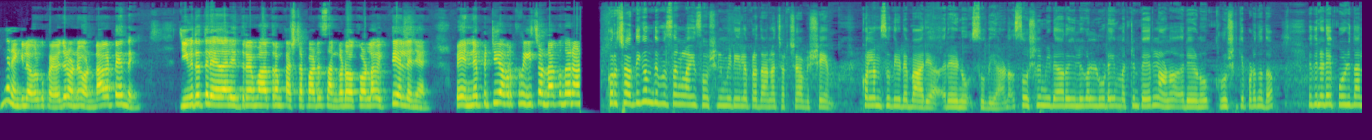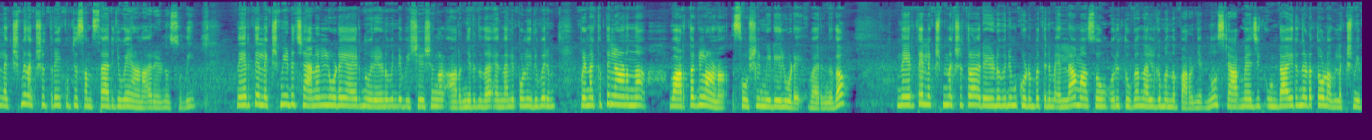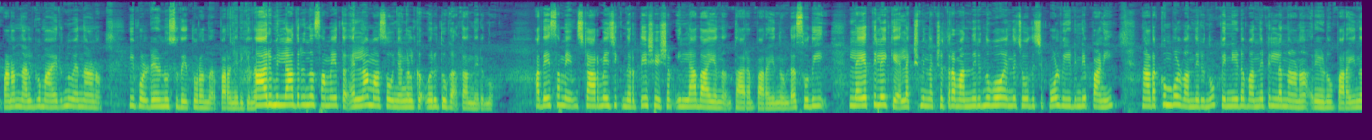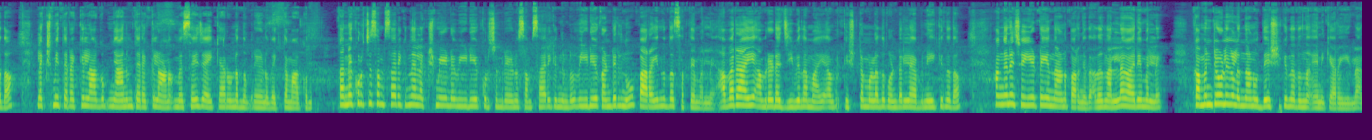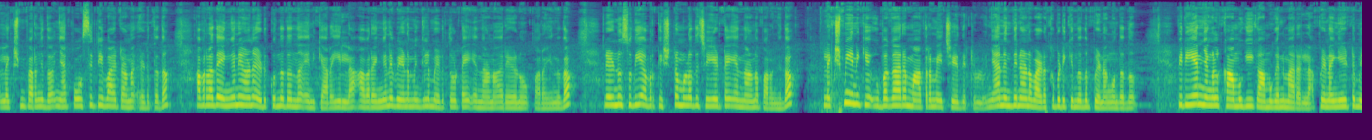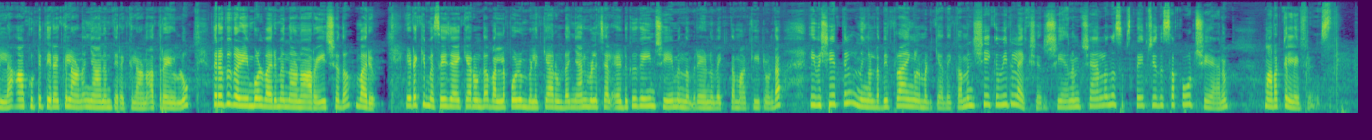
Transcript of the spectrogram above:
അങ്ങനെയെങ്കിലും അവർക്ക് പ്രയോജനം ഉണ്ടെങ്കിൽ ഉണ്ടാകട്ടെ എന്നേ. ജീവിതത്തിൽ ഏതായാലും ഇത്രയും മാത്രം കഷ്ടപ്പാട് സങ്കടമൊക്കെ ഉള്ള വ്യക്തിയല്ലേ ഞാൻ. അപ്പൊ എന്നെ പറ്റി അവർക്ക് റീച്ച് ഉണ്ടാക്കുന്നവരാണ്. കുറച്ചധികം ദിവസങ്ങളായി സോഷ്യൽ മീഡിയയിലെ പ്രധാന ചർച്ചാ വിഷയം കൊല്ലം സുധിയുടെ ഭാര്യ രേണു സുധിയാണ്. സോഷ്യൽ മീഡിയ റീലുകളിലൂടെയും മറ്റും പേരിലാണ് രേണു ക്രൂശിക്കപ്പെടുന്നത്. ഇതിനിടെ ഇപ്പോഴിതാ ലക്ഷ്മി നക്ഷത്രയെക്കുറിച്ച് സംസാരിക്കുകയാണ് രേണു സുധി. നേരത്തെ ലക്ഷ്മിയുടെ ചാനലിലൂടെയായിരുന്നു രേണുവിന്റെ വിശേഷങ്ങൾ അറിഞ്ഞിരുന്നത്. എന്നാൽ ഇപ്പോൾ ഇരുവരും പിണക്കത്തിലാണെന്ന വാർത്തകളാണ് സോഷ്യൽ മീഡിയയിലൂടെ വരുന്നത്. നേരത്തെ ലക്ഷ്മി നക്ഷത്ര രേണുവിനും കുടുംബത്തിനും എല്ലാ മാസവും ഒരു തുക നൽകുമെന്ന് പറഞ്ഞിരുന്നു. സ്റ്റാർ മാജിക് ഉണ്ടായിരുന്നിടത്തോളം ലക്ഷ്മി പണം നൽകുമായിരുന്നു എന്നാണ് ഇപ്പോൾ രേണു സുധി തുറന്ന് പറഞ്ഞിരിക്കുന്നത്. ആരുമില്ലാതിരുന്ന സമയത്ത് എല്ലാ മാസവും ഞങ്ങൾക്ക് ഒരു തുക തന്നിരുന്നു. അതേസമയം സ്റ്റാർ മാജിക് നിർത്തിയ ശേഷം ഇല്ലാതായെന്ന് താരം പറയുന്നുണ്ട്. സുധി ലയത്തിലേക്ക് ലക്ഷ്മി നക്ഷത്രം വന്നിരുന്നുവോ എന്ന് ചോദിച്ചപ്പോൾ വീടിന്റെ പണി നടക്കുമ്പോൾ വന്നിരുന്നു. പിന്നീട് വന്നിട്ടില്ലെന്നാണ് രേണു പറയുന്നത്. ലക്ഷ്മി തിരക്കിലാകും ഞാനും തിരക്കിലാണ് മെസ്സേജ് അയക്കാറുണ്ടെന്നും രേണു വ്യക്തമാക്കുന്നു. തന്നെക്കുറിച്ച് സംസാരിക്കുന്ന ലക്ഷ്മിയുടെ വീഡിയോയെക്കുറിച്ചും രേണു സംസാരിക്കുന്നുണ്ട്. വീഡിയോ കണ്ടിരുന്നു പറയുന്നത് സത്യമല്ലേ? അവരായി അവരുടെ ജീവിതമായി അവർക്ക് ഇഷ്ടമുള്ളത് കൊണ്ടല്ലേ അഭിനയിക്കുന്നത്? അങ്ങനെ ചെയ്യട്ടെ എന്നാണ് പറഞ്ഞത്. അത് നല്ല കാര്യമല്ലേ? കമന്റോളികൾ എന്നാണ് ഉദ്ദേശിക്കുന്നതെന്ന് എനിക്കറിയില്ല. ലക്ഷ്മി പറഞ്ഞത് ഞാൻ പോസിറ്റീവായിട്ടാണ് എടുത്തത്. അവർ അത് എങ്ങനെയാണ് എടുക്കുന്നതെന്ന് എനിക്കറിയില്ല. അവർ എങ്ങനെ വേണമെങ്കിലും എടുത്തോട്ടെ എന്നാണ് രേണു പറയുന്നത്. രേണു സുധി അവർക്ക് ഇഷ്ടമുള്ളത് ചെയ്യട്ടെ എന്നാണ് പറഞ്ഞത്. ലക്ഷ്മി എനിക്ക് ഉപകാരം മാത്രമേ ചെയ്തിട്ടുള്ളൂ. ഞാൻ എന്തിനാണ് വഴക്ക് പിടിക്കുന്നതും പിണങ്ങുന്നതും? പിരിയാൻ ഞങ്ങൾ കാമുകി കാമുകന്മാരല്ല. പിണങ്ങിയിട്ടുമില്ല. ആ കുട്ടി തിരക്കിലാണ് ഞാനും തിരക്കിലാണ്. അത്രയേ ഉള്ളൂ തിരക്ക് കഴിയുമ്പോൾ വരുമെന്നാണ് അറിയിച്ചത്. വരും. ഇടയ്ക്ക് മെസ്സേജ് അയക്കാറുണ്ട്. വല്ലപ്പോഴും വിളിക്കാറുണ്ട്. ഞാൻ വിളിച്ചാൽ എടുക്കുകയും ചെയ്യുമെന്നും രേണു വ്യക്തമാക്കിയിട്ടുണ്ട്. ഈ വിഷയത്തിൽ നിങ്ങളുടെ അഭിപ്രായങ്ങൾ മടിക്കാതെ കമന്റ് ചെയ്യുക. വീട്ടിൽ ലൈക്ക് ഷെയർ ചെയ്യാനും ചാനൽ ഒന്ന് സബ്സ്ക്രൈബ് ചെയ്ത് സപ്പോർട്ട് ചെയ്യാനും മറക്കല്ലേ ഫ്രണ്ട്സ്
